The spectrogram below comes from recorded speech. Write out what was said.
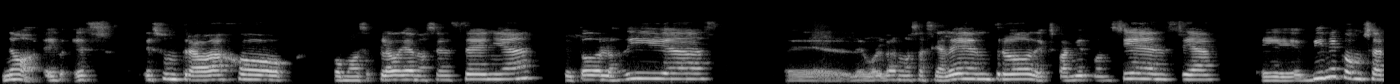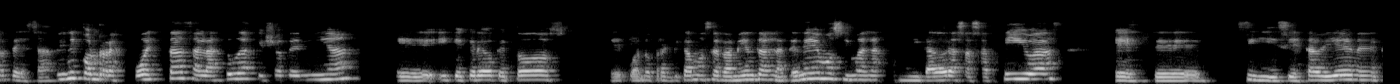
no, es, es, un trabajo, como Claudia nos enseña, de todos los días, eh, de volvernos hacia adentro, de expandir conciencia. Eh, vine con certeza, vine con respuestas a las dudas que yo tenía eh, y que creo que todos cuando practicamos herramientas la tenemos y más las comunicadoras asertivas. Este, si, si está bien,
